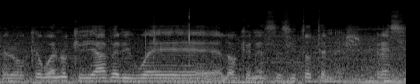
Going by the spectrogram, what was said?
pero qué bueno que ya averigüé lo que necesito tener. Gracias.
